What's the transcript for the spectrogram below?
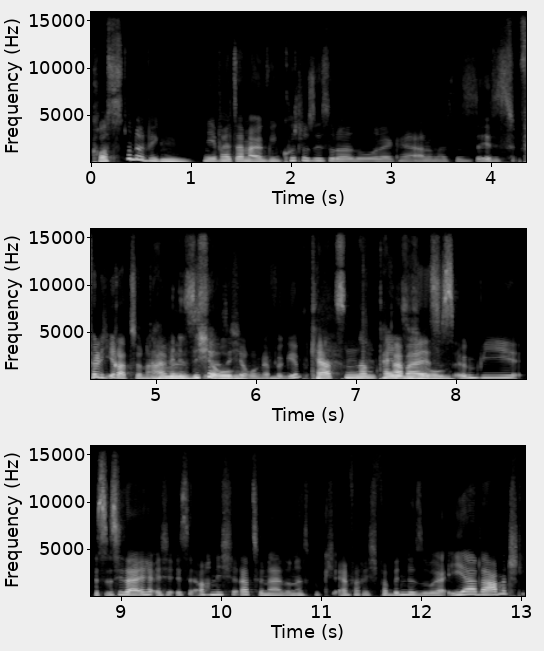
Kosten oder wegen. Nee, weil es da mal irgendwie ein Kussschluss ist oder so oder keine Ahnung was. Das ist, es ist völlig irrational. Da haben wir weil eine es eine Sicherung. Sicherung dafür gibt. Kerzen haben keine Aber Sicherung. es ist irgendwie, es ist ja es ist ja auch nicht rational, sondern es ist wirklich einfach, ich verbinde sogar eher damit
